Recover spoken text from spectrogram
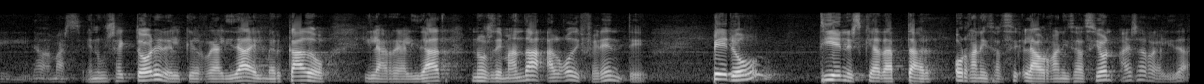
Y nada más, en un sector en el que en realidad el mercado y la realidad nos demanda algo diferente. Pero tienes que adaptar la organización a esa realidad.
